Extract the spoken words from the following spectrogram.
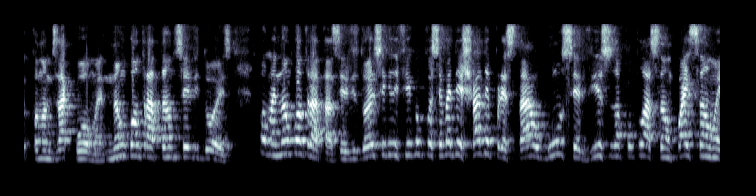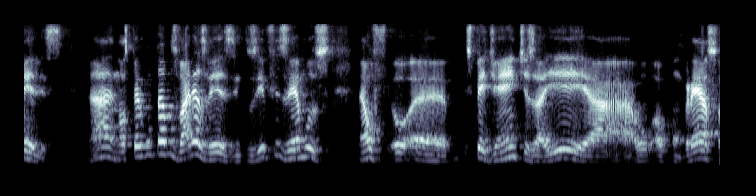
economizar como? Não contratando servidores. Bom, mas não contratar servidores significa que você vai deixar de prestar alguns serviços à população. Quais são eles? Ah, nós perguntamos várias vezes, inclusive fizemos né, o, o, é, expedientes aí ao, ao Congresso,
